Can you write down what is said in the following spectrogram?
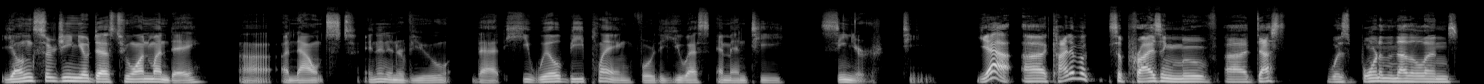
Young Serginho Dest, who on Monday uh, announced in an interview that he will be playing for the USMNT senior team. Yeah, uh, kind of a surprising move. Uh, Dest was born in the Netherlands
